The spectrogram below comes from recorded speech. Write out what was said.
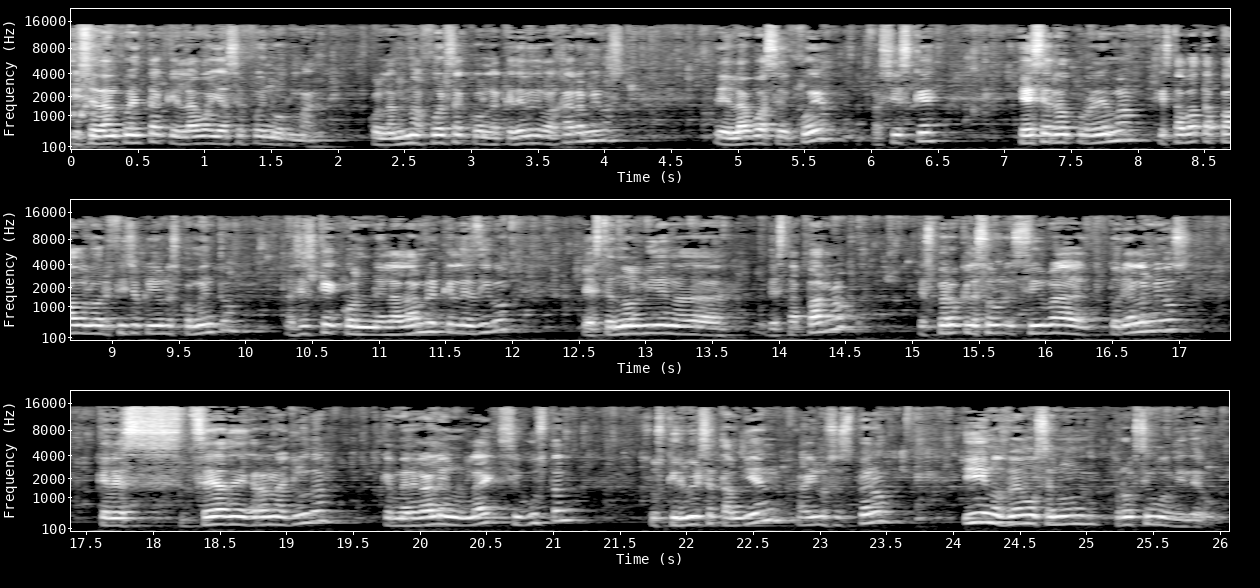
Y se dan cuenta que el agua ya se fue normal con la misma fuerza con la que debe de bajar amigos. El agua se fue así es que ese era el problema que estaba tapado el orificio que yo les comento. Así es que con el alambre que les digo este no olviden destaparlo espero que les sirva el tutorial amigos que les sea de gran ayuda que me regalen un like si gustan suscribirse también ahí los espero y nos vemos en un próximo video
